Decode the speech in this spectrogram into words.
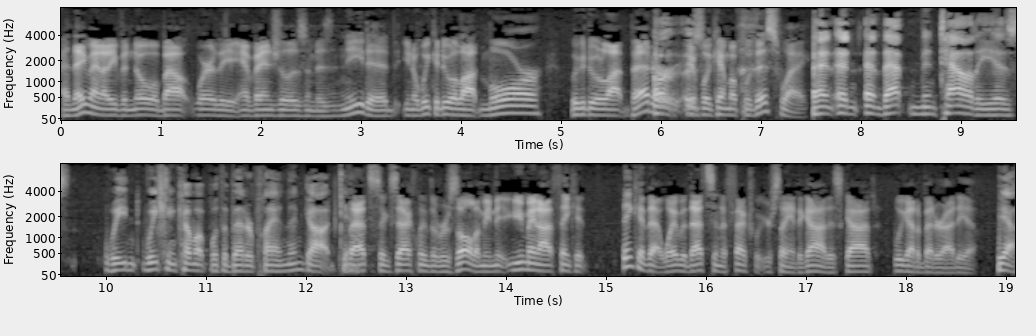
and they may not even know about where the evangelism is needed. You know, we could do a lot more. We could do a lot better Oh, if we came up with this way. And and and that mentality is we we can come up with a better plan than God can. That's exactly the result. I mean, you may not think it think it that way, but that's in effect what you're saying to God is God, we got a better idea. Yeah,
